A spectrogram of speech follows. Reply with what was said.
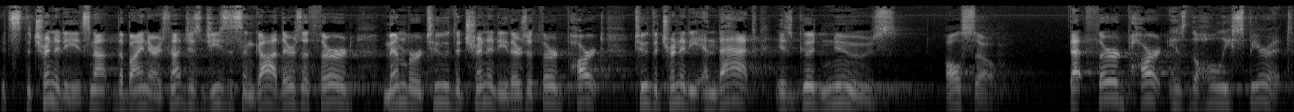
It's the Trinity. It's not the binary. It's not just Jesus and God. There's a third member to the Trinity. There's a third part to the Trinity, and that is good news also. That third part is the Holy Spirit.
